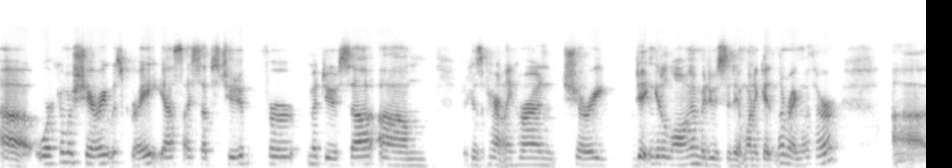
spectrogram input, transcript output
Uh, working with Sherri was great. Yes, I substituted for Medusa. Um, because apparently her and Sherri didn't get along and Medusa didn't want to get in the ring with her. Uh,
